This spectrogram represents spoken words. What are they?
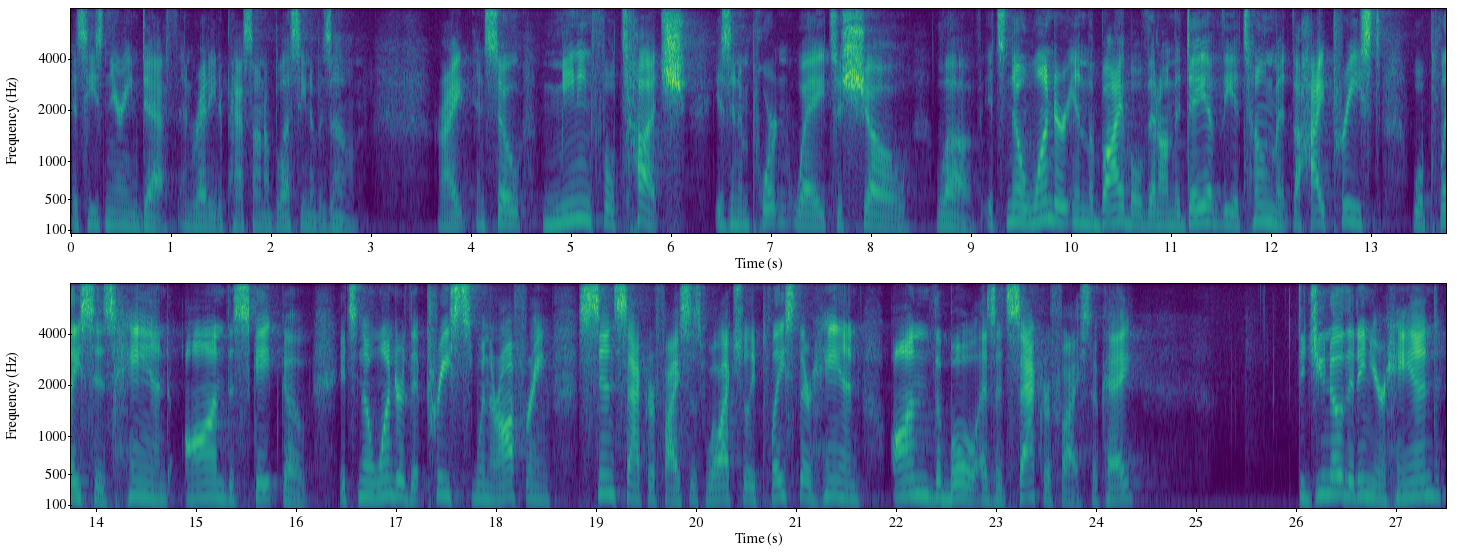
as he's nearing death and ready to pass on a blessing of his own. Right? And so, meaningful touch is an important way to show love. It's no wonder in the Bible that on the day of the atonement, the high priest will place his hand on the scapegoat. It's no wonder that priests, when they're offering sin sacrifices, will actually place their hand on the bull as it's sacrificed, okay? Did you know that in your hand,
